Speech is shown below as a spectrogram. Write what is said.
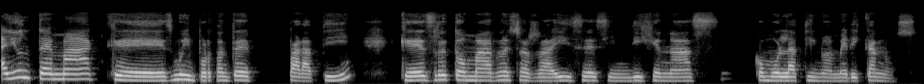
Hay un tema que es muy importante para ti, que es retomar nuestras raíces indígenas como latinoamericanos,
